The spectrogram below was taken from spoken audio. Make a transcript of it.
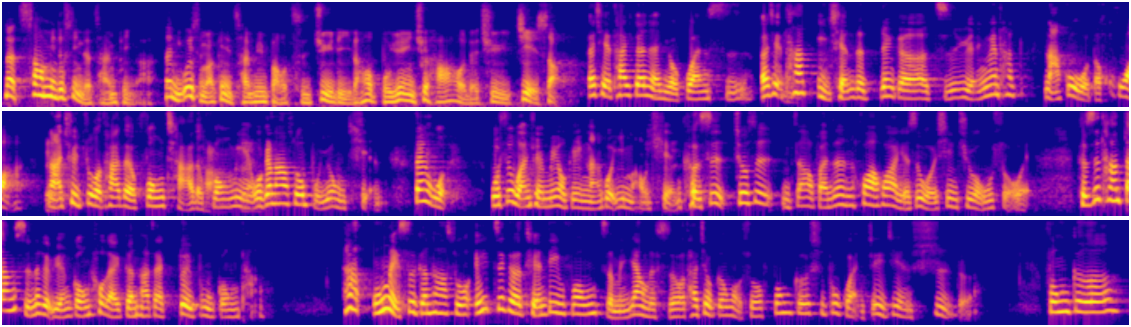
那上面都是你的产品啊，那你为什么要跟你产品保持距离，然后不愿意去好好的去介绍？而且他跟人有官司，而且他以前的那个职员，因为他拿过我的画拿去做他的封茶的封面，我跟他说不用钱，但我我是完全没有给你拿过一毛钱。可是就是你知道，反正画画也是我的兴趣，我无所谓。可是他当时那个员工后来跟他在对簿公堂。他我每次跟他说，哎，这个田定峰怎么样的时候，他就跟我说，峰哥是不管这件事的，峰哥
